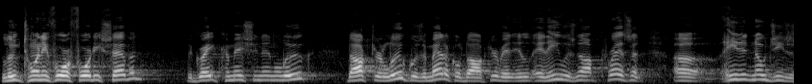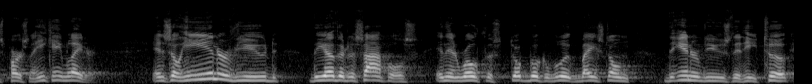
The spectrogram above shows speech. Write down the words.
Luke 24, 47, the Great Commission in Luke. Dr. Luke was a medical doctor, and he was not present. Uh, he didn't know Jesus personally. He came later. And so he interviewed the other disciples and then wrote the book of Luke based on the interviews that he took.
